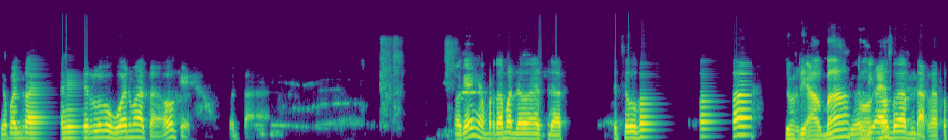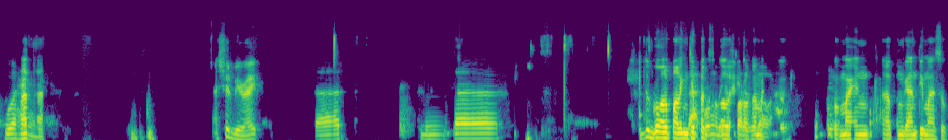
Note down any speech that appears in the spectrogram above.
Jawaban terakhir lu Juan Mata. Oke, bentar. Oke, yang pertama adalah David Silva, Jordi Alba, Jordi Torres, Alba. Bentar, laptop gua hang. Mata. That should be right. Bentar. Bentar. Itu gol paling Bentar, cepat skor itu. Pemain eh, pengganti masuk.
